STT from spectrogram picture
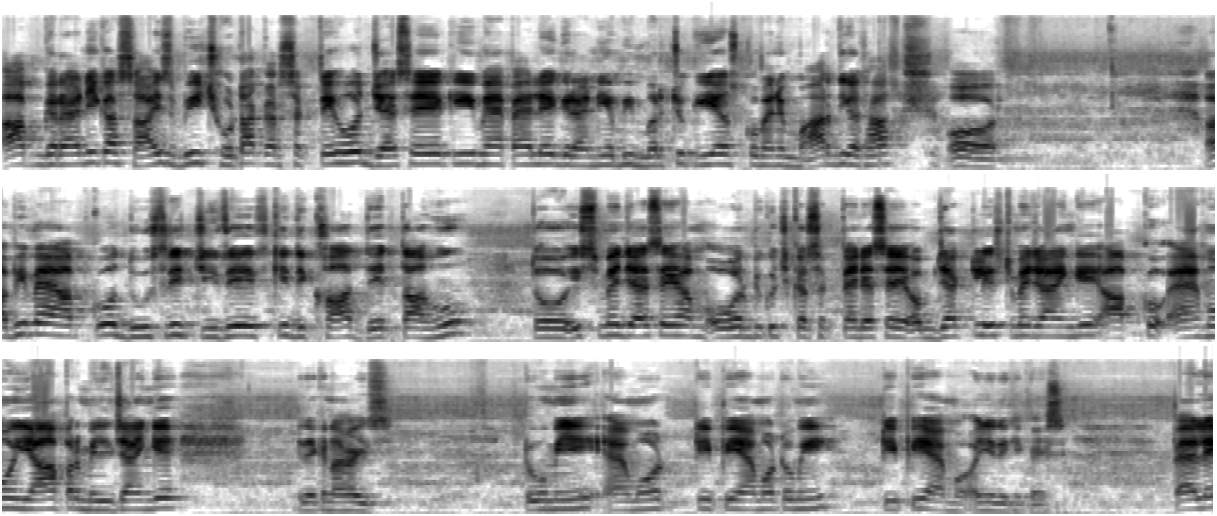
आप ग्रैनी का साइज़ भी छोटा कर सकते हो, जैसे कि मैं पहले ग्रैनी अभी मर चुकी है, उसको मैंने मार दिया था, और अभी मैं आपको दूसरी चीज़ें इसकी दिखा देता हूँ। तो इसमें जैसे हम और भी कुछ कर सकते हैं, जैसे ऑब्जेक्ट लिस्ट में जाएँगे, आपको एमओ यहाँ पर मिल जाएँगे। देखना guys to me M O T P M O to me T P M O ये देखिए गाइस पहले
